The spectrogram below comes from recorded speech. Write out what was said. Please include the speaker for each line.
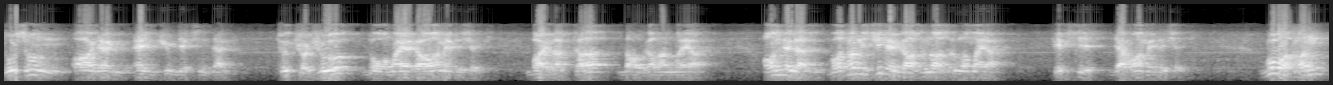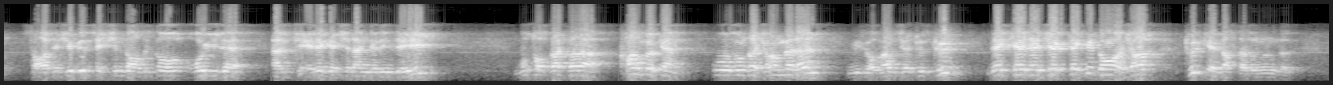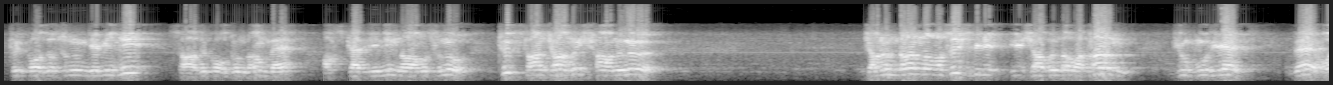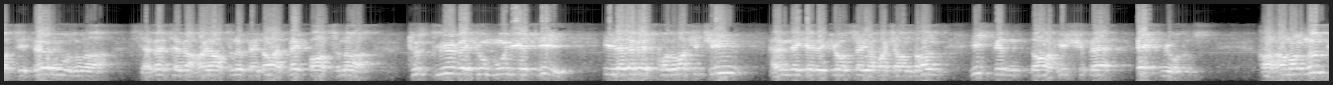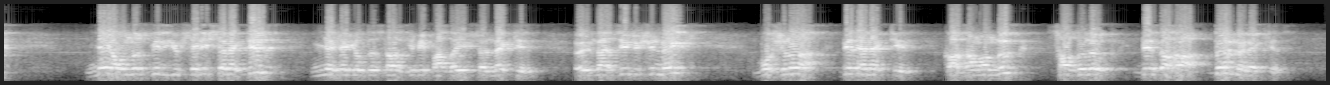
Speaker 1: Dursun alem en cümlesinden. Türk çocuğu doğmaya devam edecek. Bayrakta dalgalanmaya. Anneler vatan için evladını hazırlamaya. Hepsi devam edecek. Bu vatan sadece bir seçimde aldıkları o oy ile elki ele geçirenlerin değil, bu topraklara kan döken, uğrunda can veren milyonlarca Türk'ün ve gelecekteki doğacak Türk evlatlarınındır. Türk ordusunun yemini sadık olduğundan ve askerliğinin namusunu, Türk sancağının şanını canından aziz bilip icabında vatan, cumhuriyet ve vazife uğruna seve seve hayatını feda etmek pahasına Türklüğü ve Cumhuriyeti ilelebet korumak için hem ne gerekiyorsa yapacağından hiçbir dahi şüphe etmiyoruz. Kahramanlık ne yalnız bir yükseliş demektir, ne de yıldızlar gibi parlayıp sönmektir. Ölmezliği düşünmek boşuna bir emektir. Kahramanlık saldırıp bir daha dönmemektir.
